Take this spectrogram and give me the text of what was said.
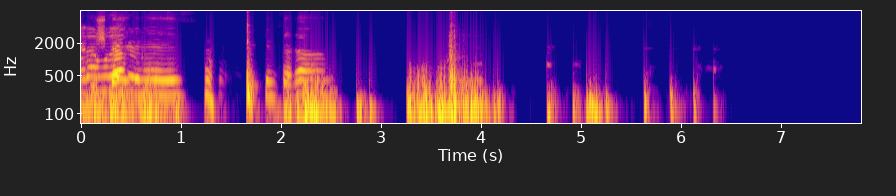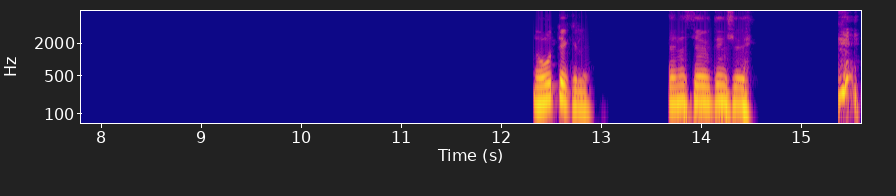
Hoş Selamünaleyküm. geldiniz. Aleykümselam. Nohut ekili. Senin sevdiğin şey.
